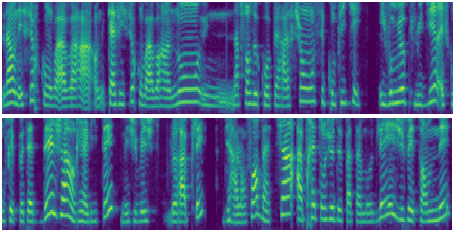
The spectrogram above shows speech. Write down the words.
Là, on est sûr qu'on va avoir, on est quasi sûr qu'on va avoir un nom, une absence de coopération. C'est compliqué. Il vaut mieux lui dire, est-ce qu'on fait peut-être déjà en réalité, mais je vais juste le rappeler, dire à l'enfant, bah tiens, après ton jeu de pâte à modeler, je vais t'emmener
